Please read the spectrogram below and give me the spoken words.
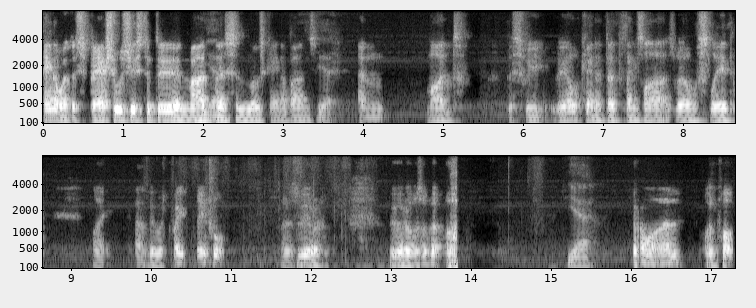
kind of what the specials used to do and Madness and those kind of bands. yeah, And Mud, The Sweet, they all kind of did things like that as well. Slade, like uh, they were quite playful, whereas we were, we were always a bit more. yeah, we're all in on pop.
